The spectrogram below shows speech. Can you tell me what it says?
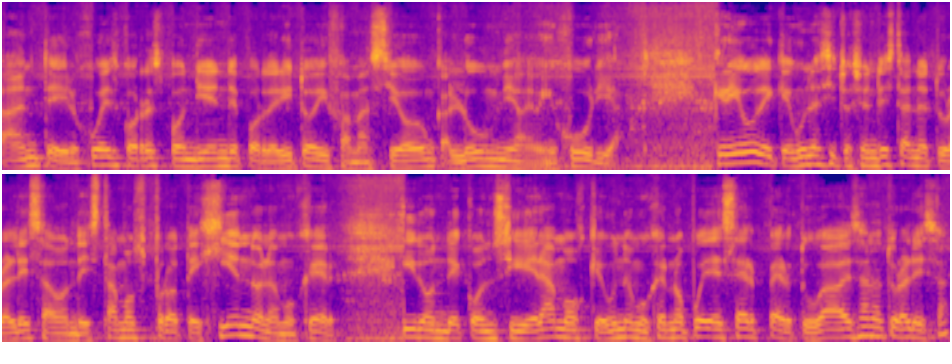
ante el juez correspondiente por delito de difamación, calumnia o injuria. Creo de que en una situación de esta naturaleza donde estamos protegiendo a la mujer y donde consideramos que una mujer no puede ser perturbada de esa naturaleza,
